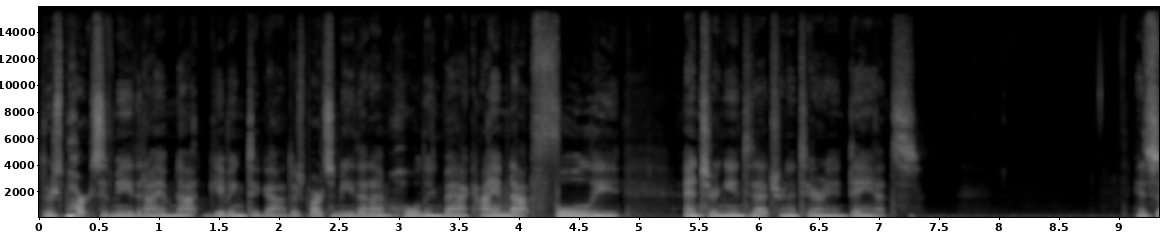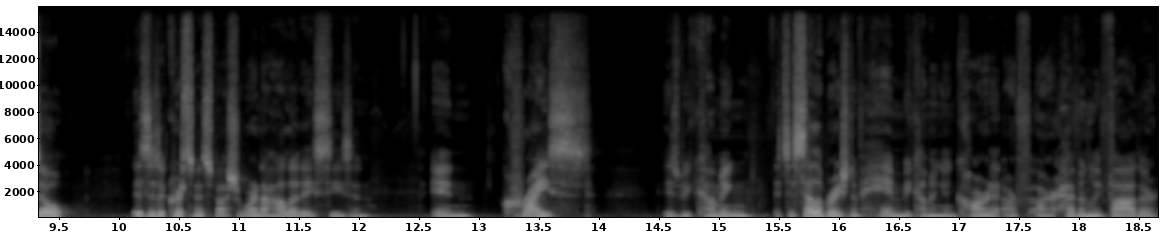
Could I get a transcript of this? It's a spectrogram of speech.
there's parts of me that I am not giving to God. There's parts of me that I'm holding back. I am not fully entering into that Trinitarian dance. And so, this is a Christmas special. We're in the holiday season. In Christ is becoming it's a celebration of him becoming incarnate our, our heavenly father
